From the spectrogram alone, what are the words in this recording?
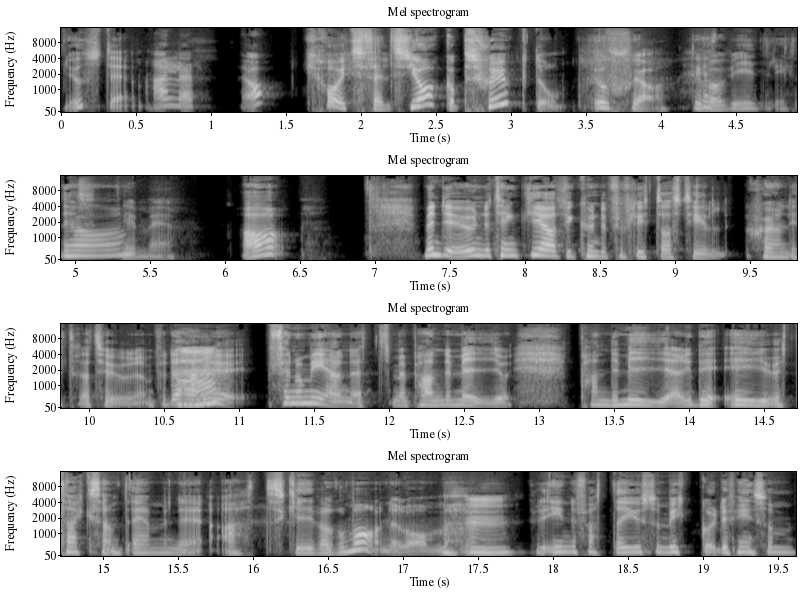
Just det. Alla Creutzfeldts Jakobs sjukdom. Usch ja, det var vidrigt ja. det med. Ja. Men du, nu tänkte jag att vi kunde förflytta oss till skönlitteraturen. För det här mm. fenomenet med pandemi och pandemier, det är ju ett tacksamt ämne att skriva romaner om. Mm. För det innefattar ju så mycket och det finns så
